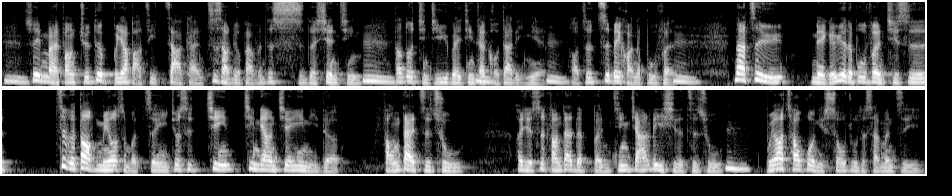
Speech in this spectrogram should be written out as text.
嗯、所以买房绝对不要把自己榨干，至少留百分之十的现金，嗯、当做紧急预备金在口袋里面。好、嗯好啊，这是自备款的部分。嗯、那至于每个月的部分，其实。这个倒没有什么争议，就是尽尽量建议你的房贷支出，而且是房贷的本金加利息的支出，嗯、不要超过你收入的三分之一。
